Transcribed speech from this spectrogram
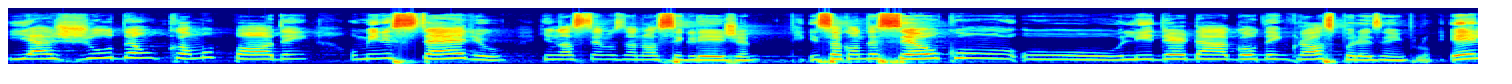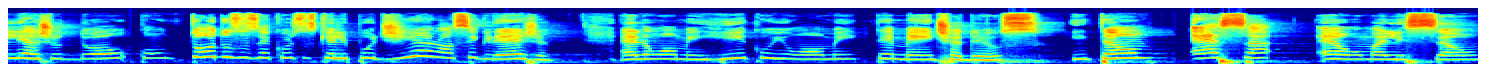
e ajudam como podem o ministério que nós temos na nossa igreja. Isso aconteceu com o líder da Golden Cross, por exemplo. Ele ajudou com todos os recursos que ele podia a nossa igreja. Era um homem rico e um homem temente a Deus. Então, essa é uma lição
